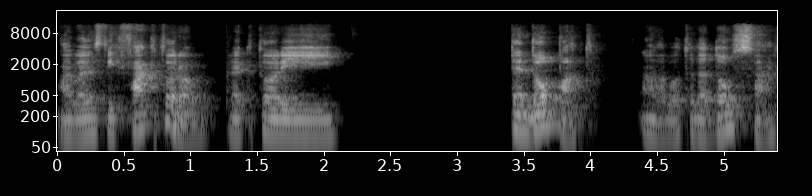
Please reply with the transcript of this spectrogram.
alebo jeden z tých faktorov, pre ktorý ten dopad alebo teda dosah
